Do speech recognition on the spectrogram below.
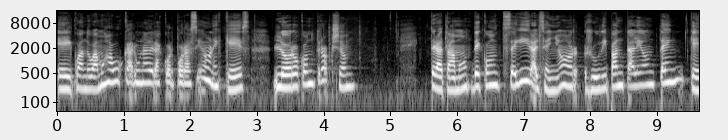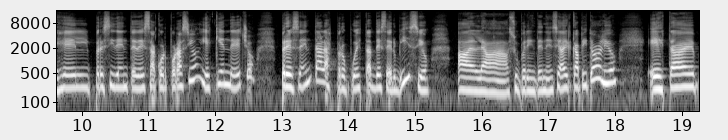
Eh, cuando vamos a buscar una de las corporaciones, que es Loro Construction, tratamos de conseguir al señor Rudy Pantaleón Ten, que es el presidente de esa corporación y es quien de hecho presenta las propuestas de servicio a la superintendencia del Capitolio. Esta, eh,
